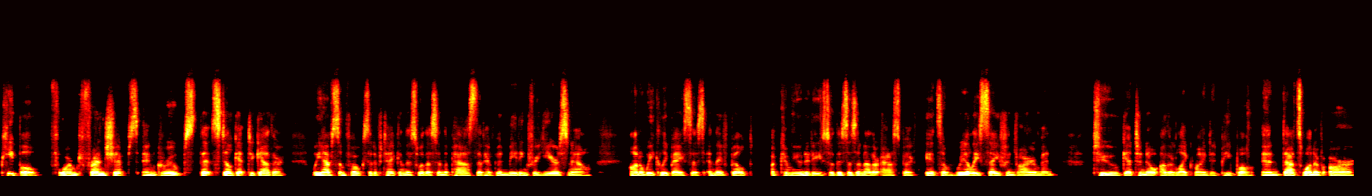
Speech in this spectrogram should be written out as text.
people formed friendships and groups that still get together. We have some folks that have taken this with us in the past that have been meeting for years now on a weekly basis, and they've built a community. So, this is another aspect. It's a really safe environment to get to know other like minded people. And that's one of our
